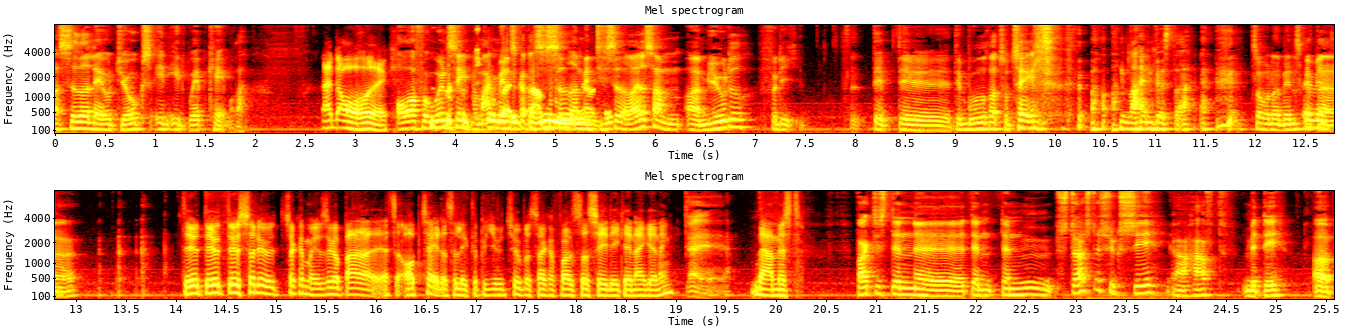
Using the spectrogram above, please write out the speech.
at sidde og lave jokes ind i et webkamera. Nej, overhovedet ikke. Over for uanset hvor mange mennesker, der sidder, men de sidder alle sammen og er muted, fordi det, det, det mudrer totalt online, hvis der er 200 mennesker, der... Det, det, det, så, det jo, så kan man jo sikkert bare altså, optage det, og så lægge det på YouTube, og så kan folk så se det igen og igen, ikke? Ja, ja, ja. Nærmest. Faktisk den, øh, den, den største succes, jeg har haft med det, og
